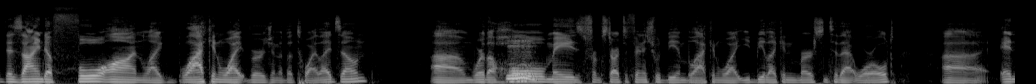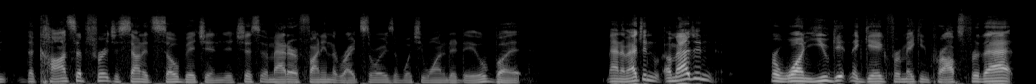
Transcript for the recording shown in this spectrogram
designed a full on like black and white version of the Twilight Zone, um, where Hmm. the whole maze from start to finish would be in black and white. You'd be like immersed into that world. Uh, and the concepts for it just sounded so bitchin'. It's just a matter of finding the right stories of what you wanted to do. But man, imagine imagine for one you getting a gig for making props for that,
